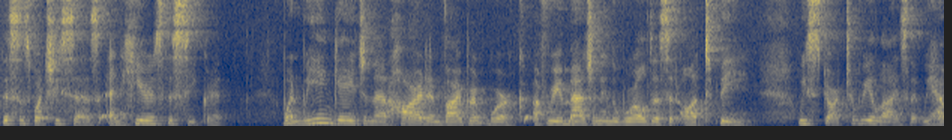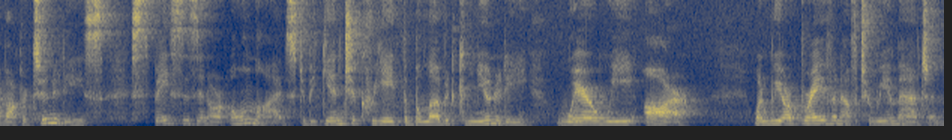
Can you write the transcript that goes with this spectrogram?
This is what she says, and here's the secret. When we engage in that hard and vibrant work of reimagining the world as it ought to be, we start to realize that we have opportunities, spaces in our own lives to begin to create the beloved community where we are. When we are brave enough to reimagine,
